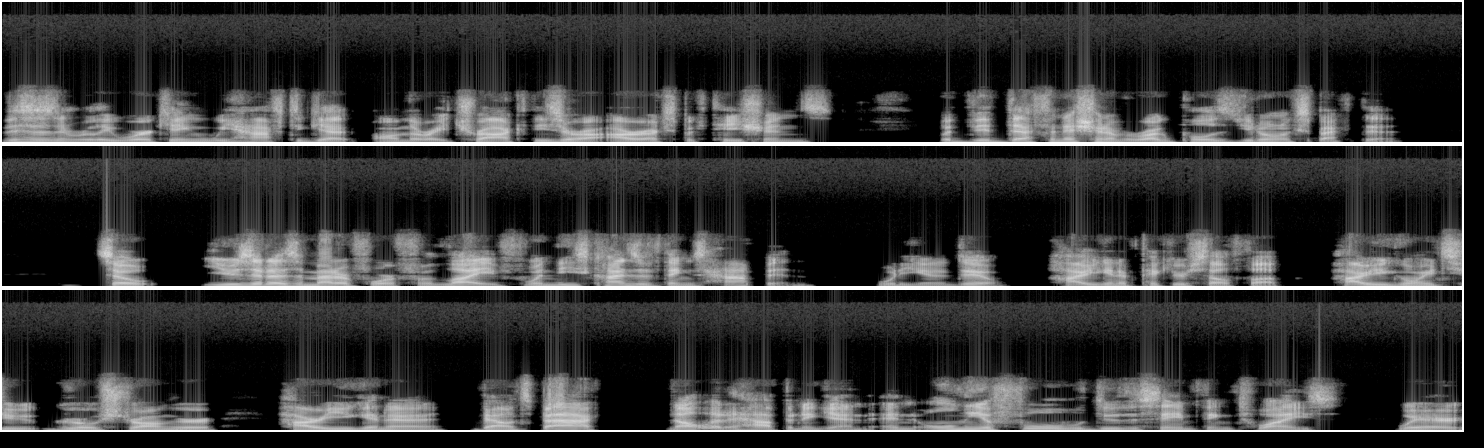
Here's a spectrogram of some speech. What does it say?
this isn't really working. We have to get on the right track. These are our expectations. But the definition of a rug pull is you don't expect it. So use it as a metaphor for life. When these kinds of things happen, what are you going to do? How are you going to pick yourself up? How are you going to grow stronger? How are you going to bounce back? Not let it happen again. And only a fool will do the same thing twice where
